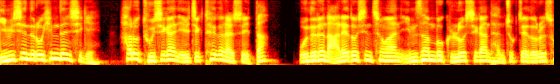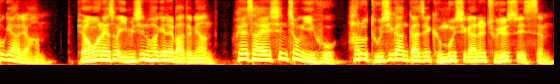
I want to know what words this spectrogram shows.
임신으로 힘든 시기 하루 2시간 일찍 퇴근할 수 있다? 오늘은 아내도 신청한 임산부 근로시간 단축 제도를 소개하려 함. 병원에서 임신 확인을 받으면 회사에 신청 이후 하루 2시간까지 근무 시간을 줄일 수 있음.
